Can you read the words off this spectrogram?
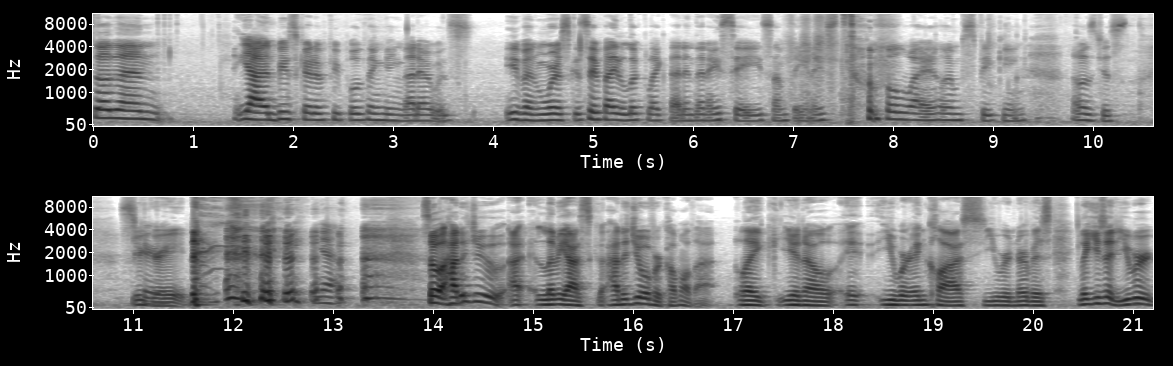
So then, yeah, I'd be scared of people thinking that I was even worse. Because if I look like that and then I say something and I stumble while I'm speaking, I was just You're scared. great. yeah. So how did you? Uh, let me ask. How did you overcome all that? Like you know, it, you were in class, you were nervous. Like you said, you were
